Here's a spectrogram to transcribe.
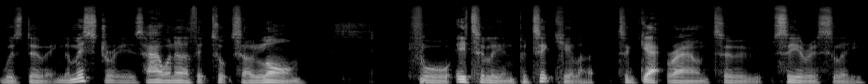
was doing. The mystery is how on earth it took so long for Italy, in particular, to get round to seriously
